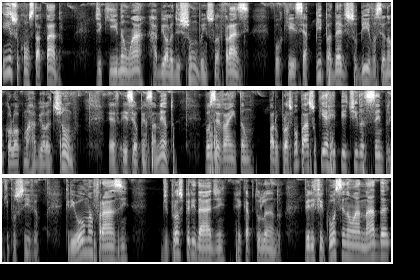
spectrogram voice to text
Isso constatado, de que não há rabiola de chumbo em sua frase, porque se a pipa deve subir, você não coloca uma rabiola de chumbo. É, esse é o pensamento. Você vai então para o próximo passo, que é repeti-la sempre que possível. Criou uma frase de prosperidade, recapitulando, verificou se não há nada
